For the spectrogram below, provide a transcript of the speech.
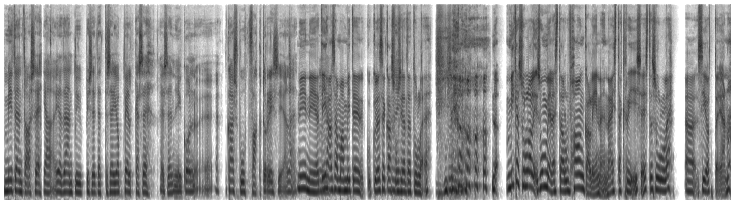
miten tase ja, ja tämän tyyppiset, että se ei ole pelkkä se, se niin kuin eh, kasvufaktori siellä. Niin, niin että mm. ihan sama, miten kyllä se kasvu niin. sieltä tulee. no, mikä sulla oli sun mielestä ollut hankalin näistä kriiseistä sulle? ää, sijoittajana?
